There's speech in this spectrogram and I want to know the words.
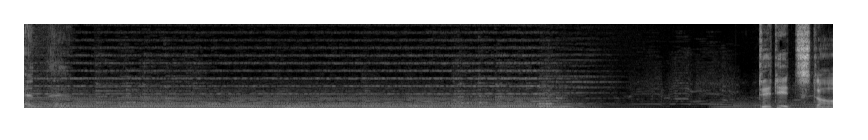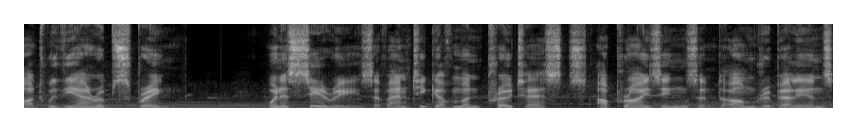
And then. Did it start with the Arab Spring? When a series of anti-government protests, uprisings and armed rebellions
